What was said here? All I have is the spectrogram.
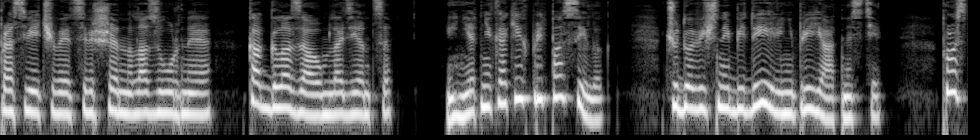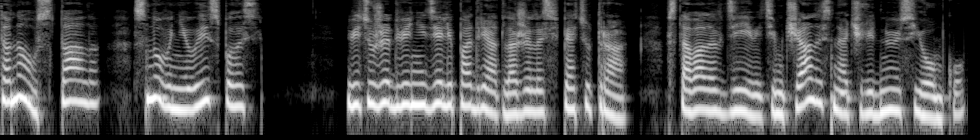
просвечивает совершенно лазурное, как глаза у младенца. И нет никаких предпосылок, чудовищной беды или неприятности. Просто она устала, снова не выспалась. Ведь уже две недели подряд ложилась в пять утра, вставала в девять и мчалась на очередную съемку.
